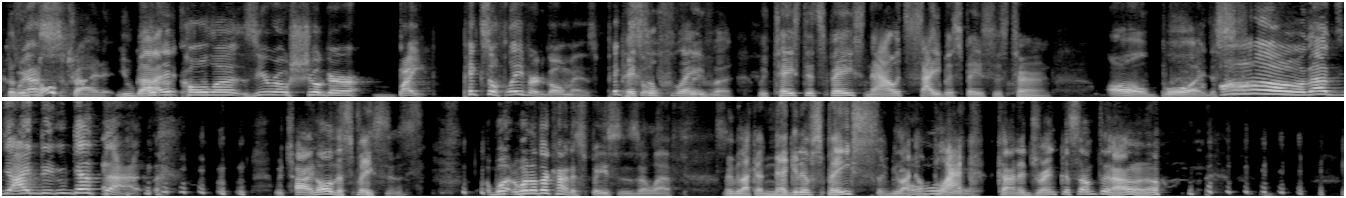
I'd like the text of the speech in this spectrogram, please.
Because we Yes. both tried it. You got it? Coca-Cola zero sugar Byte. Pixel flavored Gomez. Pixel, Pixel flavor. We tasted space. Now it's cyberspace's turn. Oh boy. Oh, that's yeah, I didn't get that. We're trying all the spaces. what what other kind of spaces are left? Maybe like a negative space. It'd be like a Oh. black kind of drink or something. I don't know.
